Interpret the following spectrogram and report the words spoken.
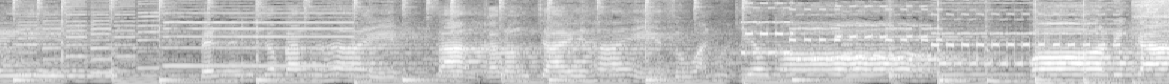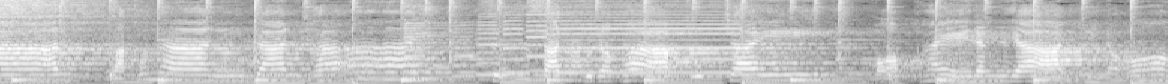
ย เป็นกำลังให้ สร้างกำลังใจให้สวนเกี่ยวทองบริการหลักของงานการขายซื่อสัตย์คุณภาพถูกใจ มอบให้ดังญาติพี่น้อง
